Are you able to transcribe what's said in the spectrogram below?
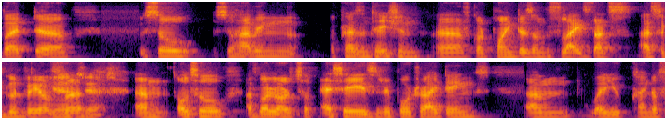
But uh, so so having a presentation, uh, I've got pointers on the slides. That's that's a good way of. yes, uh, yes. um, also, I've got lots of essays, report writings, um, where you kind of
